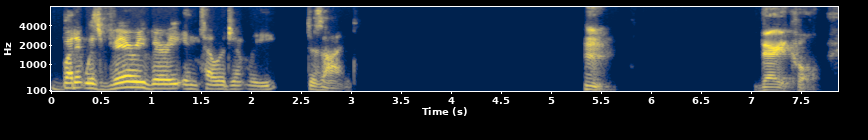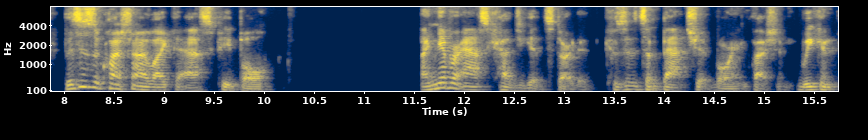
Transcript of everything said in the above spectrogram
but it was very, very intelligently designed. Hmm. Very cool. This is a question I like to ask people. I never ask how'd you get started because it's a batshit boring question. We can,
